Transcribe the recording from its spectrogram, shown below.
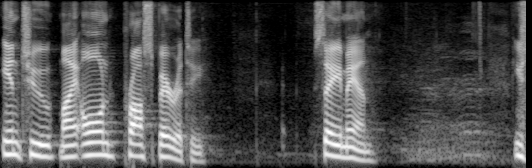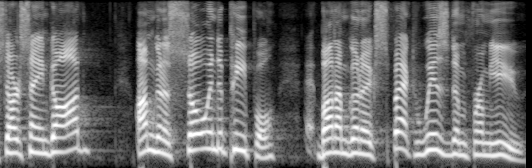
into my own prosperity. Say amen. You start saying, God, I'm going to sow into people, but I'm going to expect wisdom from you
